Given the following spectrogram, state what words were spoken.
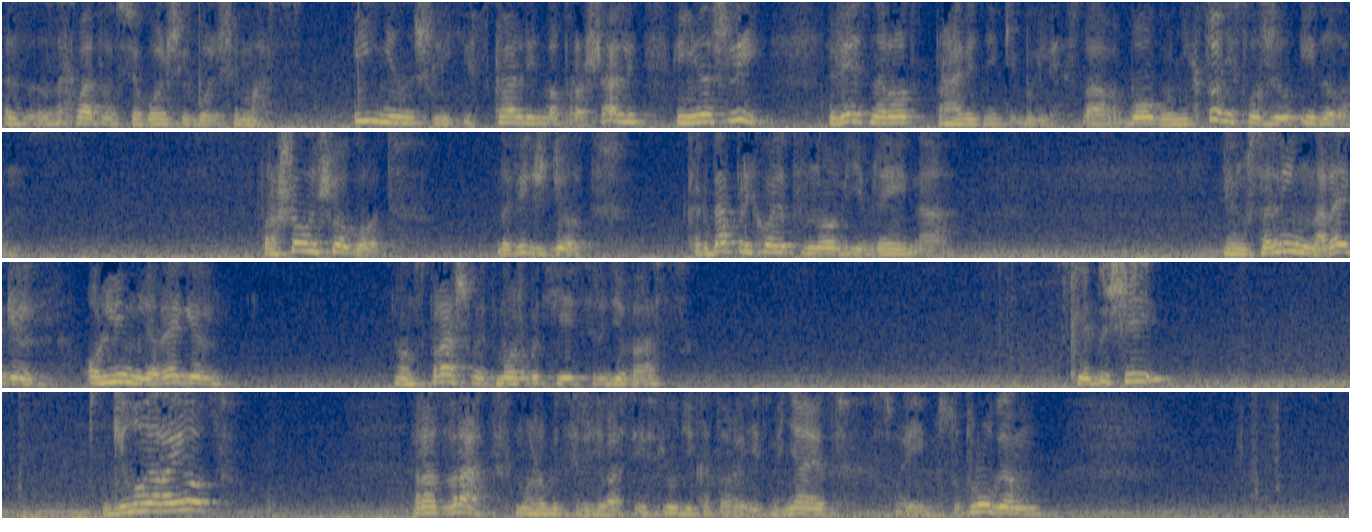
захватывать все больше и больше масс. И не нашли, искали, вопрошали, и не нашли. Весь народ праведники были, слава Богу, никто не служил идолам. Прошел еще год. Давид ждет, когда приходят вновь евреи на Иерусалим, на Регель, Олим ли Регель. Он спрашивает, может быть, есть среди вас следующий Гилуя Райот, разврат. Может быть, среди вас есть люди, которые изменяют своим супругам.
